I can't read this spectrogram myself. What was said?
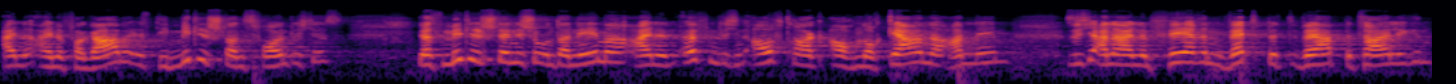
eine Vergabe ist, die mittelstandsfreundlich ist, dass mittelständische Unternehmer einen öffentlichen Auftrag auch noch gerne annehmen, sich an einem fairen Wettbewerb beteiligen,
